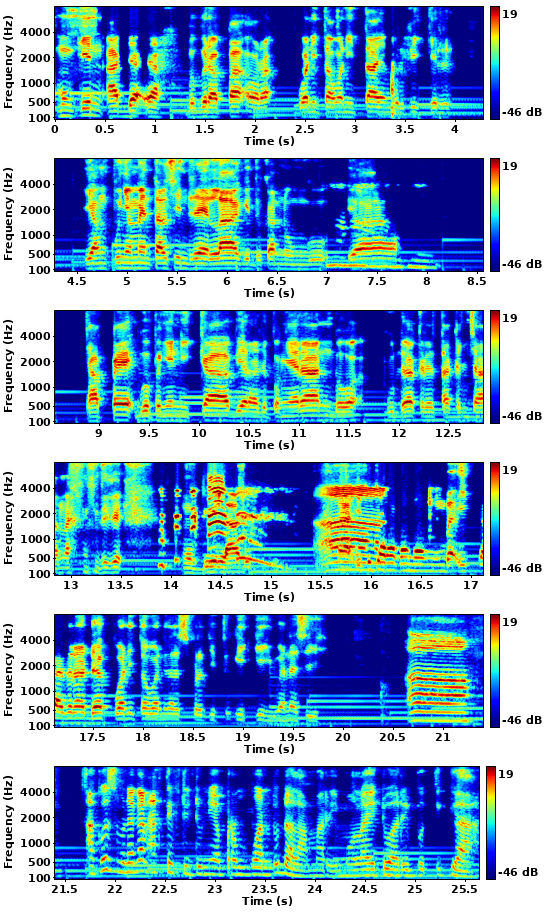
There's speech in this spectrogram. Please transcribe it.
mungkin ada ya beberapa orang wanita-wanita yang berpikir yang punya mental Cinderella gitu kan nunggu hmm. ya capek gue pengen nikah biar ada pangeran bawa kuda kereta kencana gitu mobil lah nah itu ah. cara pandang Mbak Ika terhadap wanita-wanita seperti itu gimana sih? Uh, aku sebenarnya kan aktif di dunia perempuan tuh udah lama ri, mulai 2003.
